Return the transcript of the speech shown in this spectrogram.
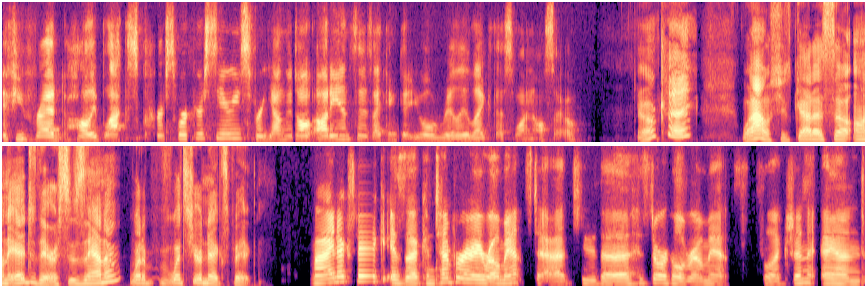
if you've read Holly Black's Curse Worker series for young adult audiences, I think that you will really like this one also. Okay, wow, she's got us uh, on edge there. Susanna, what what's your next pick? My next pick is a contemporary romance to add to the historical romance selection, and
